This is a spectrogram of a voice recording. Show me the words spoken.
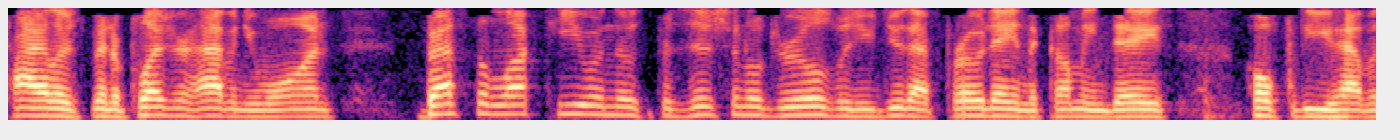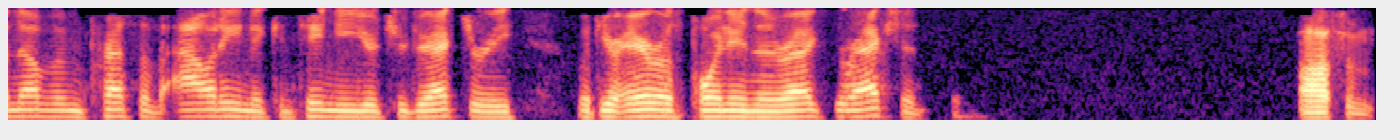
Tyler, it's been a pleasure having you on. Best of luck to you in those positional drills when you do that pro day in the coming days. Hopefully you have another impressive outing to continue your trajectory with your arrows pointing in the right direction. Awesome.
